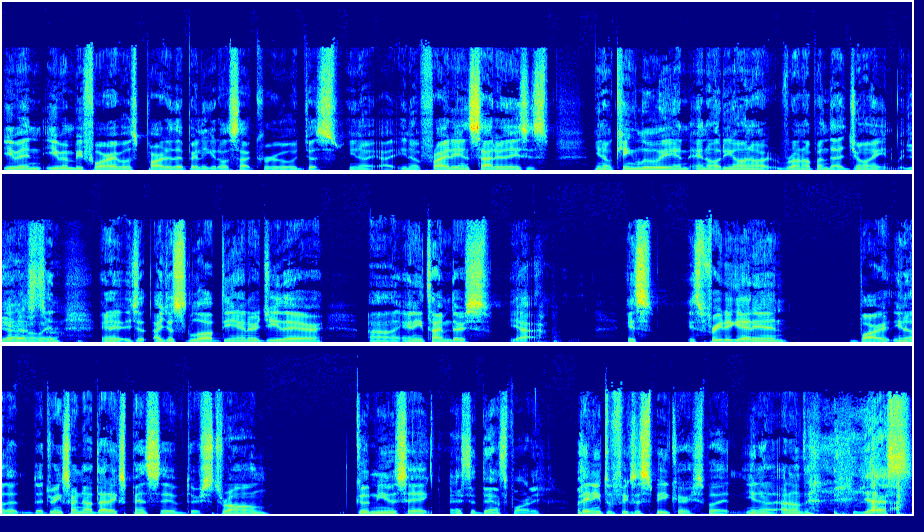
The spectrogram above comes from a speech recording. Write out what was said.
even even before I was part of the Peligrosa crew, just you know, I, you know, Friday and Saturdays is, you know, King Louis and and Oriona run up on that joint. Yeah, you that's know, true. and and it just I just love the energy there. Uh, anytime there's yeah, it's it's free to get in. Bar, you know, the the drinks are not that expensive. They're strong, good music. And it's a dance party. They need to fix the speakers, but you know, I don't. yes.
